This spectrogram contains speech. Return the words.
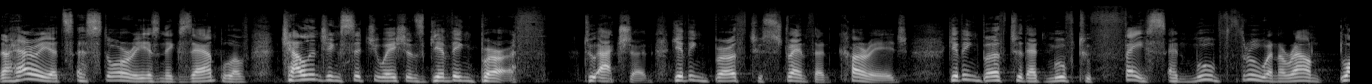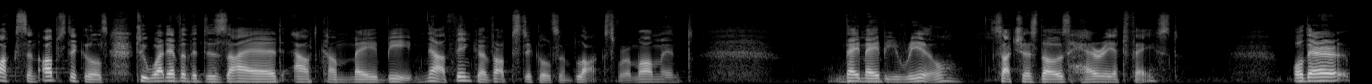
Now, Harriet's uh, story is an example of challenging situations giving birth to action, giving birth to strength and courage, giving birth to that move to face and move through and around blocks and obstacles to whatever the desired outcome may be. Now, think of obstacles and blocks for a moment. They may be real, such as those Harriet faced, or there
